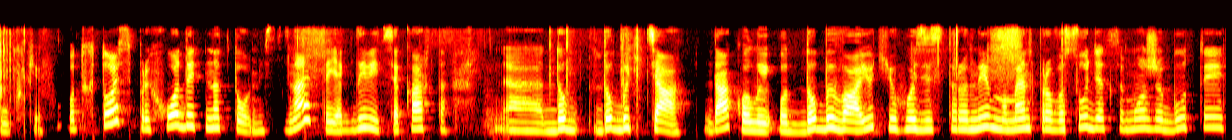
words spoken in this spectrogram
кубків. От хтось приходить натомість. Знаєте, як дивіться, карта е, доб- добиття, да, коли от добивають його зі сторони в момент правосуддя, це може бути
